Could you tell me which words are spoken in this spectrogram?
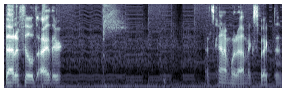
battlefield either. That's kind of what I'm expecting.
